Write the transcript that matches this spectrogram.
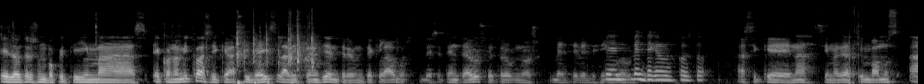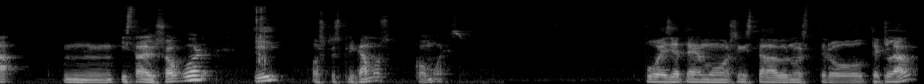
El otro es un poquitín más económico, así que así veis la diferencia entre un teclado pues, de 70 euros y otro unos 20-25 Ven- euros. 20 que nos costó. Así que nada, sin más dilación vamos a mm, instalar el software y os explicamos cómo es. Pues ya tenemos instalado nuestro teclado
